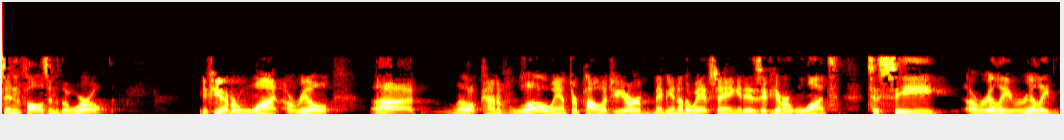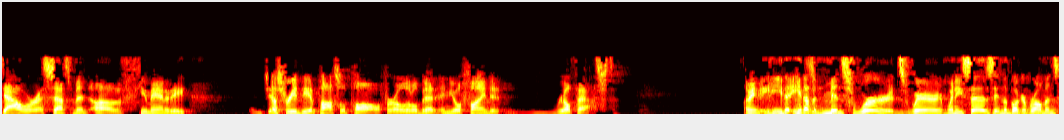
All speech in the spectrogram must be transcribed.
sin falls into the world. If you ever want a real, uh, well, kind of low anthropology, or maybe another way of saying it is, if you ever want to see a really, really dour assessment of humanity, just read the Apostle Paul for a little bit and you'll find it real fast. I mean, he, he doesn't mince words where, when he says in the book of Romans,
